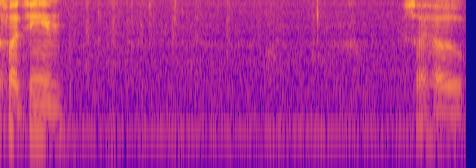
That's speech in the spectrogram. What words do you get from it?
that's my team. So I hope.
